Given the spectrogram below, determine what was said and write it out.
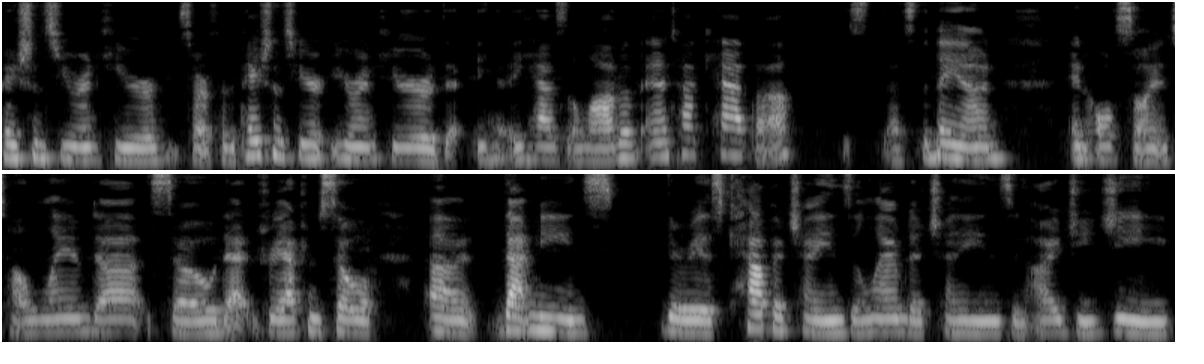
patient's urine here. Sorry, for the patient's urine here, that he has a lot of anti-kappa. That's the band and also anti-lambda. So that reaction, so uh, that means there is kappa chains and lambda chains and IgG.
